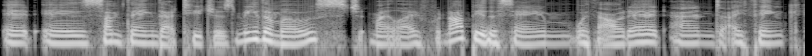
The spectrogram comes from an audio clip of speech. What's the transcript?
it is something that teaches me the most. My life would not be the same without it. And I think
